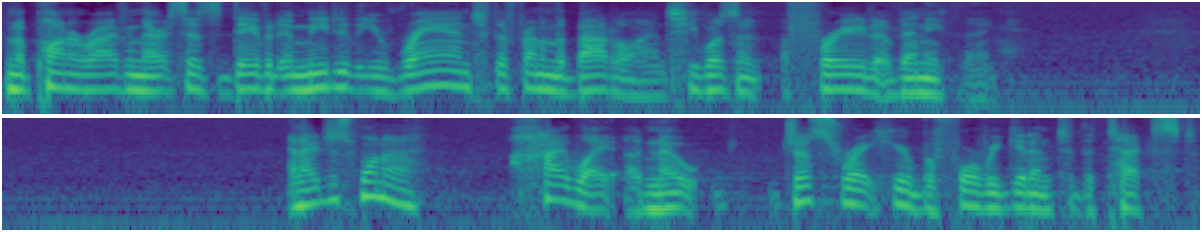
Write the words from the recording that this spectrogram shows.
And upon arriving there, it says David immediately ran to the front of the battle lines. He wasn't afraid of anything. And I just want to highlight a note just right here before we get into the text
